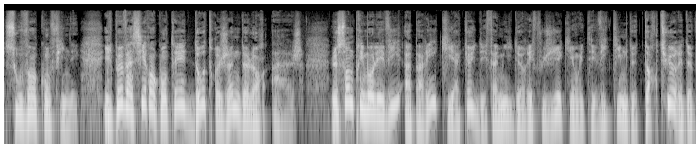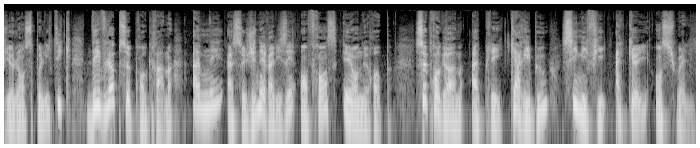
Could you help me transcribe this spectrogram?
souvent confinés. Ils peuvent ainsi rencontrer d'autres jeunes de leur âge. Le centre Primo Levi à Paris, qui accueille des familles de réfugiés qui ont été victimes de tortures et de violences politiques, développe ce programme, amené à se généraliser en France et en Europe. Ce programme, appelé Caribou, signifie accueil en Suali.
